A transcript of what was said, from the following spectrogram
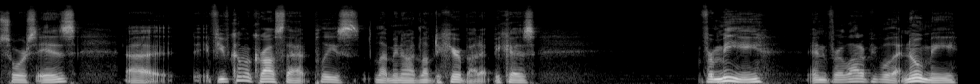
source is. Uh, if you've come across that, please let me know. I'd love to hear about it because for me, and for a lot of people that know me,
